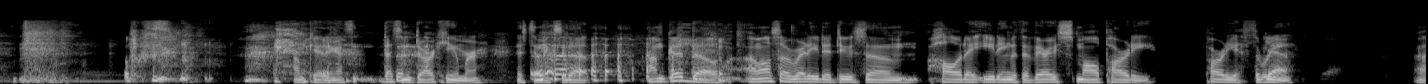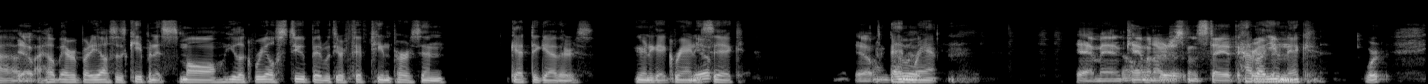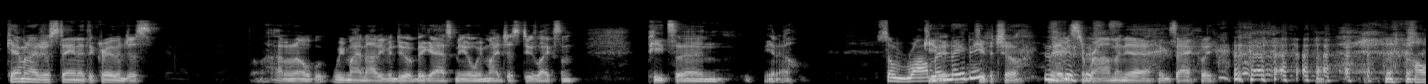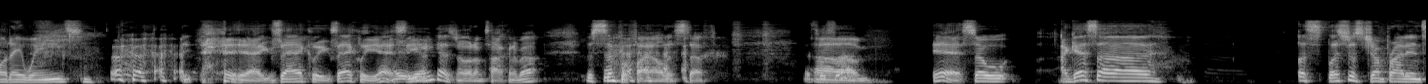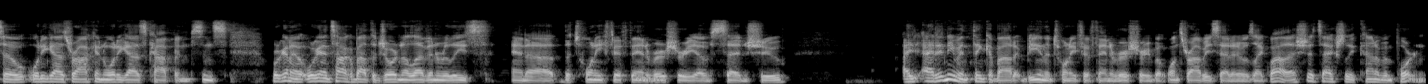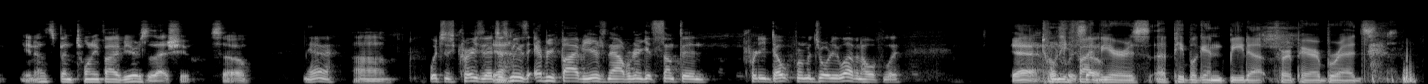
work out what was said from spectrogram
I'm kidding. That's, that's some dark humor just to mix it up. I'm good though. I'm also ready to do some holiday eating with a very small party, party of three. Yeah. Uh, Yep. I hope everybody else is keeping it small. You look real stupid with your 15 person get-togethers. You're gonna get Granny Yep. sick Yep. And rant. Yeah, man. No, Cam and I are just going to stay at the How crib. about you, and Nick? We're Cam and I are just staying at the crib and just I don't know. We might not even do a big ass meal. We might just do like some pizza and you know Some keep ramen, it maybe? keep it chill. Maybe some ramen. Yeah, exactly. Holiday wings. yeah, exactly, exactly. Yeah, There see, you you, guys know what I'm talking about. Just simplify all this stuff. That's what's up. Um, yeah, so I guess uh, let's let's just jump right into what are you guys rocking? What are you guys copping? Since we're gonna we're gonna talk about the Jordan 11 release and uh, the 25th anniversary of said shoe. I, I didn't even think about it being the 25th anniversary, but once Robbie said it, it was like, wow, that shit's actually kind of important. You know, it's been 25 years of that shoe. So, Yeah. um, Which is crazy. That just means every five years now we're going to get something pretty dope from a Jordan 11, hopefully. yeah, 25 so. years of people getting beat up for a pair of breads.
